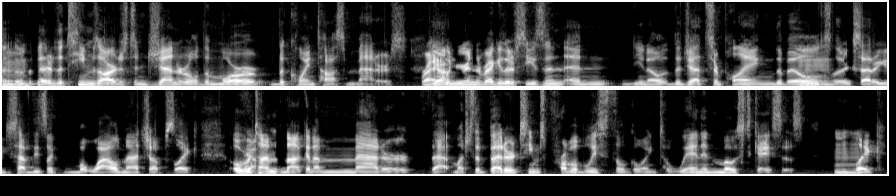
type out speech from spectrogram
Mhm. the better the teams are just in general, the more the coin toss matters. Right. Yeah. When you're in the regular season and you know the Jets are playing the Bills, Mm-hmm. et cetera, you just have these like wild matchups. Like overtime's not going to matter that much. The better team's probably still going to win in most cases. Mm-hmm. Like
